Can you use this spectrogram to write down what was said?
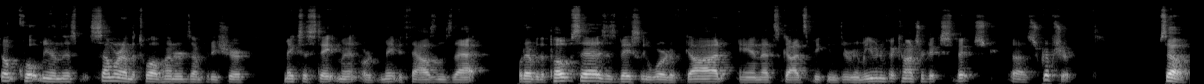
don't quote me on this, but somewhere in the 1200s, I'm pretty sure, makes a statement, or maybe thousands, that whatever the Pope says is basically word of God, and that's God speaking through him, even if it contradicts uh, Scripture. So,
